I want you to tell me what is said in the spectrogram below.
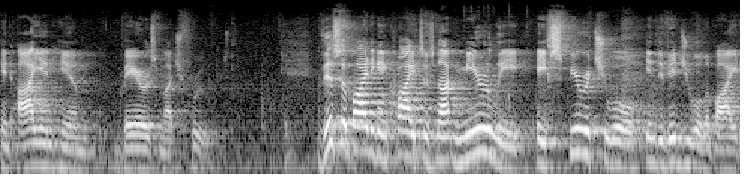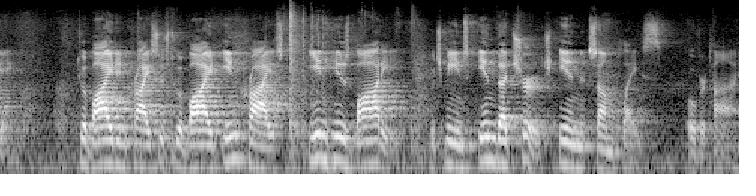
and I in him bears much fruit. This abiding in Christ is not merely a spiritual, individual abiding. To abide in Christ is to abide in Christ, in his body, which means in the church, in some place over time.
